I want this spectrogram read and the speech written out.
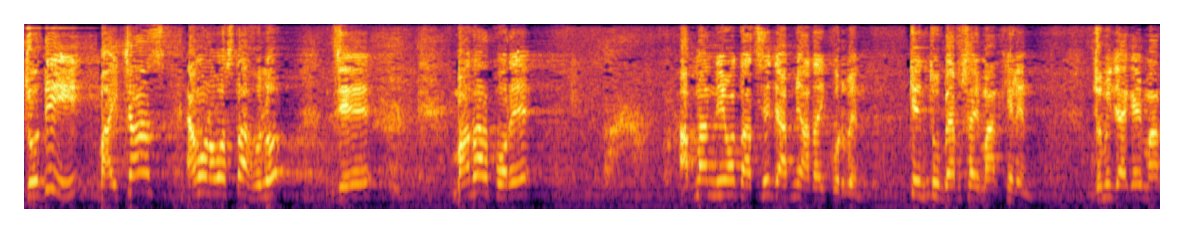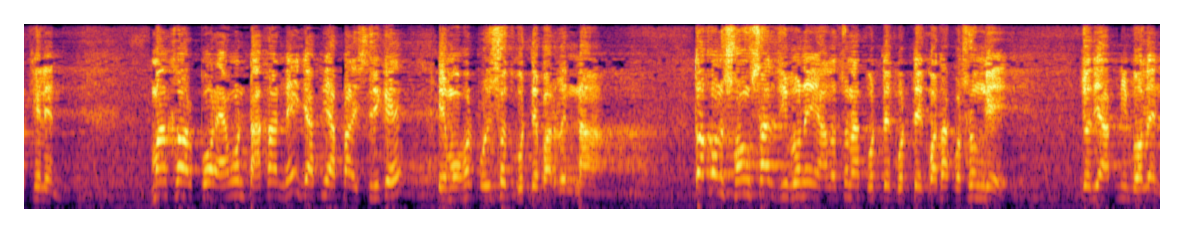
যদি বাই চান্স এমন অবস্থা হলো যে বাঁধার পরে আপনার নিয়ত আছে যে আপনি আদায় করবেন, কিন্তু ব্যবসায় মার খেলেন, জমি জায়গায় মার খেলেন। মার খাওয়ার পর এমন টাকা নেই যে আপনি আপনার স্ত্রীকে এ মোহর পরিশোধ করতে পারবেন না। তখন সংসার জীবনে আলোচনা করতে করতে, কথা প্রসঙ্গে যদি আপনি বলেন,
